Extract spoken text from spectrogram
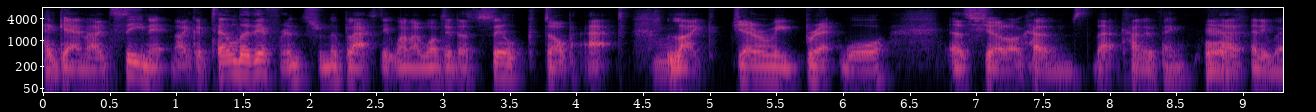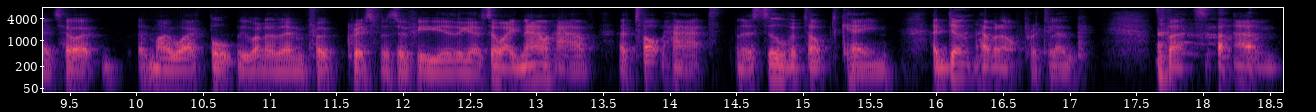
again I'd seen it and I could tell the difference from the plastic one. I wanted a silk top hat like Jeremy Brett wore as Sherlock Holmes, that kind of thing. Yes. Uh, anyway, so I, my wife bought me one of them for Christmas a few years ago. So I now have a top hat and a silver topped cane. I don't have an opera cloak, but um,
